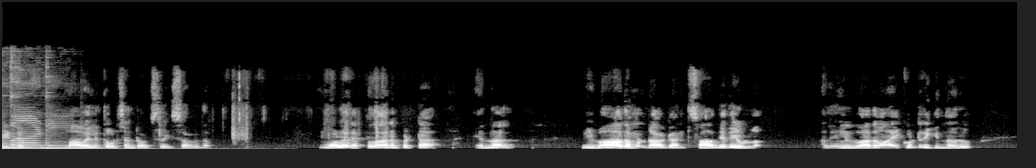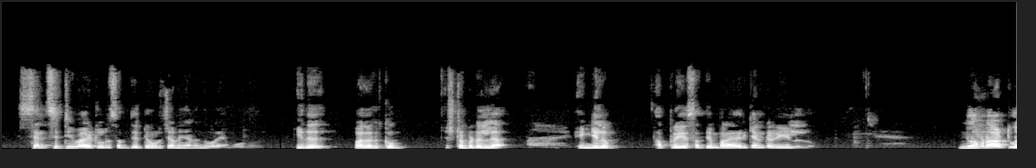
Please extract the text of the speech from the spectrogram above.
വീണ്ടും മാവലി തോട്ട്സ് ആൻഡ് ടോക്സിലേക്ക് സ്വാഗതം. വളരെ പ്രധാനപ്പെട്ട എന്നാൽ വിവാദമുണ്ടാകാൻ സാധ്യതയുള്ള അല്ലെങ്കിൽ വിവാദമായിക്കൊണ്ടിരിക്കുന്ന ഒരു സെൻസിറ്റീവ് ആയിട്ടുള്ള സബ്ജക്റ്റിനെ കുറിച്ചാണ് ഞാനിന്ന് പറയാൻ പോകുന്നത്. ഇത് പലർക്കും ഇഷ്ടപ്പെടില്ല. എങ്കിലും അപ്രിയ സത്യം പറയാതിരിക്കാൻ കഴിയില്ലല്ലോ. ഇന്ന് നമ്മുടെ നാട്ടിൽ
